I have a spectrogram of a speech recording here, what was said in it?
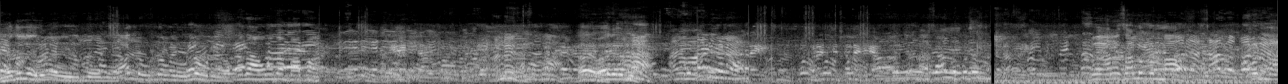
முதல்ல இதுல நாட்டில் உள்ள விடுங்க அப்பதான் அவங்க தான் பார்ப்பாங்க சால்வ் பண்ணுமா பண்ணுமா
